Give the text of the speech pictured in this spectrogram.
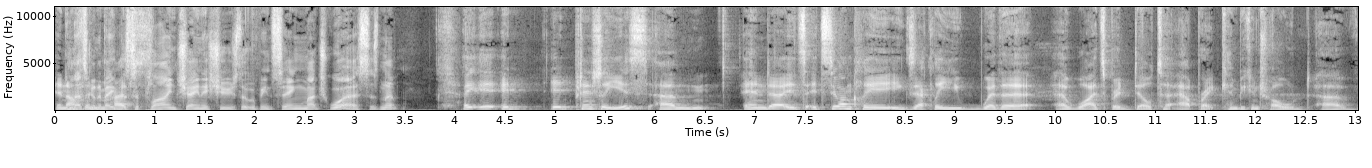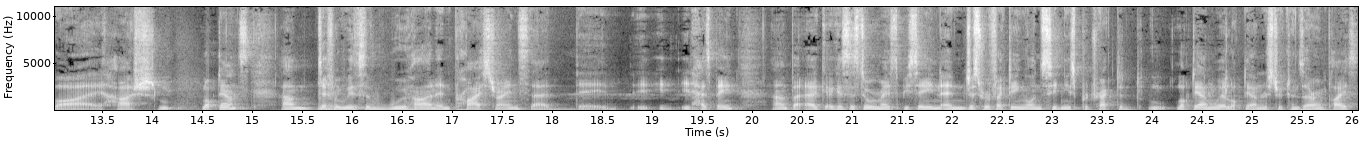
enough. And that's going to make the supply chain issues that we've been seeing much worse, isn't it? It, it, it potentially is. Um, and uh, it's it's still unclear exactly whether a widespread Delta outbreak can be controlled uh, by harsh lockdowns. Um, definitely mm. with the Wuhan and Pi strains, uh, it, it, it, has been, um, but I, I, guess it still remains to be seen. And just reflecting on Sydney's protracted lockdown, where lockdown restrictions are in place,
